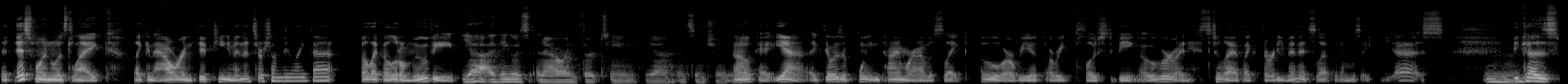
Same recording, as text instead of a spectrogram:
But this one was like like an hour and fifteen minutes or something like that. Felt like a little movie. yeah, I think it was an hour and thirteen. Yeah, and some change. Okay, yeah. Like there was a point in time where I was like, "Oh, are we are we close to being over?" And it still had like thirty minutes left, and I was like, "Yes." Mhm. because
